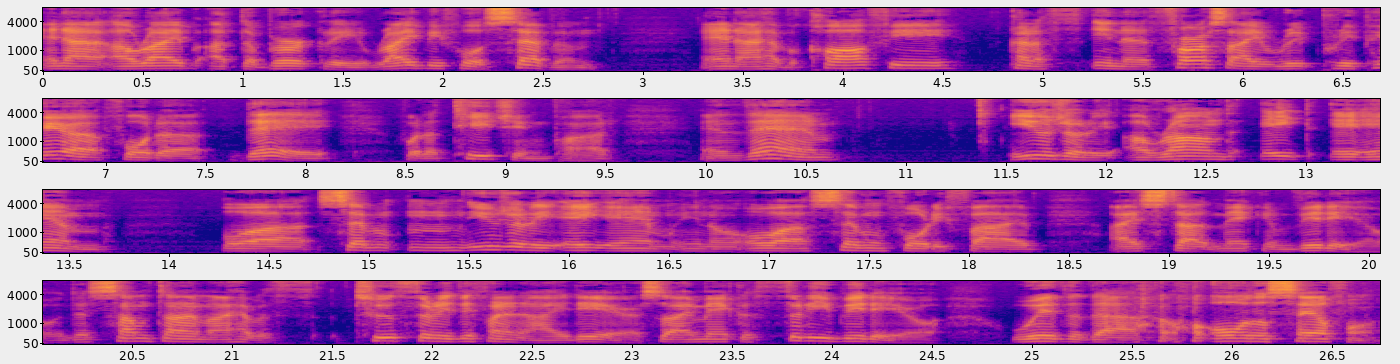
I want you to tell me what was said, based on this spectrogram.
and I arrive at the Berklee right before 7 and I have a coffee kind of you know first I prepare for the day for the teaching part and then usually around 8 a.m. or 7 mm, usually 8 a.m. you know or 7:45 I start making video then sometimes I have two three different ideas so I make a three video with the old cell phone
